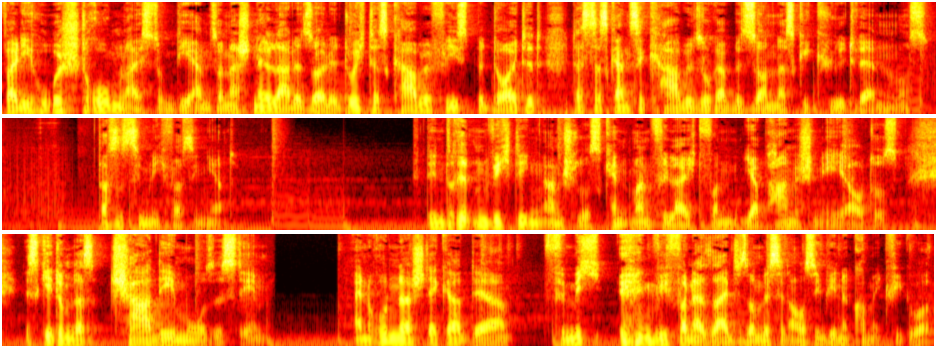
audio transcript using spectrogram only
weil die hohe Stromleistung, die an so einer Schnellladesäule durch das Kabel fließt, bedeutet, dass das ganze Kabel sogar besonders gekühlt werden muss. Das ist ziemlich faszinierend. Den dritten wichtigen Anschluss kennt man vielleicht von japanischen E-Autos. Es geht um das Char-Demo-System. Ein runder Stecker, der für mich irgendwie von der Seite so ein bisschen aussieht wie eine Comicfigur.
